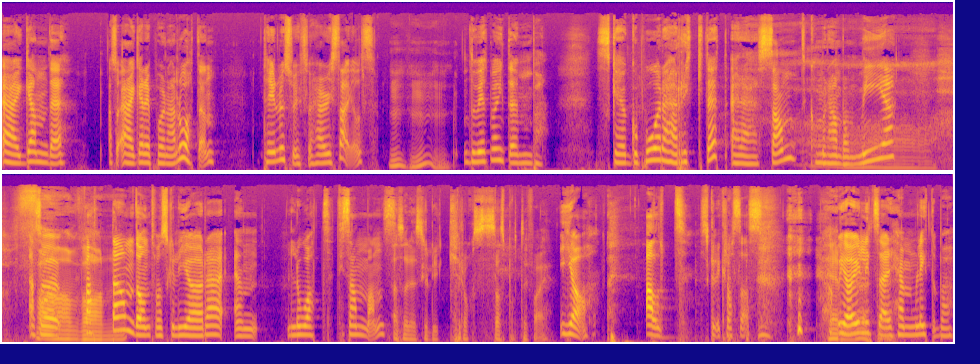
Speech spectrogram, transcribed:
ägande, alltså ägare på den här låten, Taylor Swift och Harry Styles. Mhm. Och Då vet man ju inte, man bara, ska jag gå på det här ryktet? Är det här sant? Kommer han vara med? Ah, Alltså, Fatta om de två skulle göra en låt tillsammans. Alltså det skulle ju krossa Spotify. Ja, allt skulle krossas. Och jag är ju lite så här hemligt och bara,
